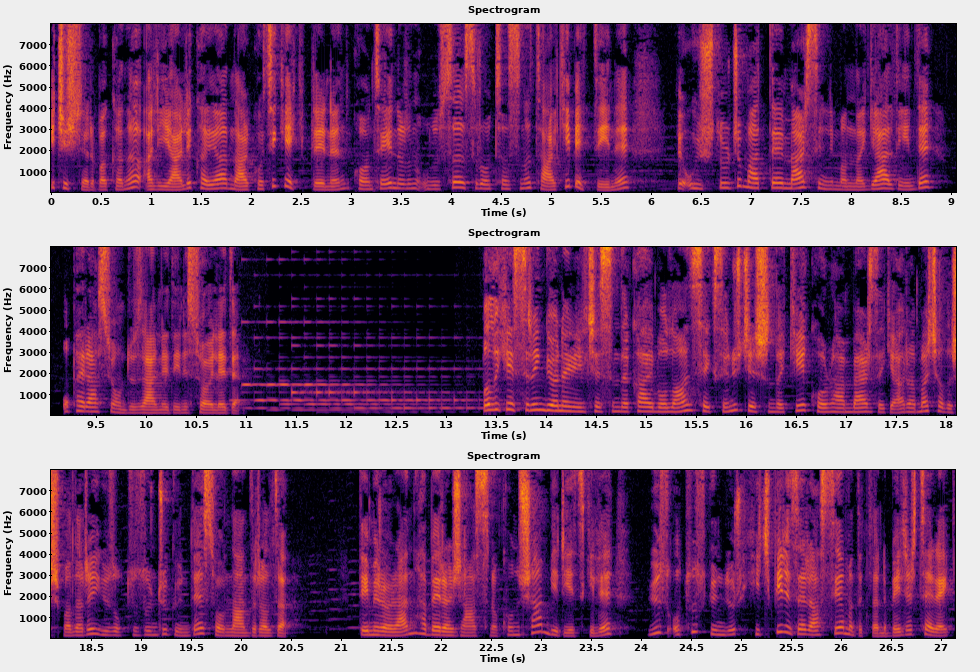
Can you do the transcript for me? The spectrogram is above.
İçişleri Bakanı Ali Yerlikaya, narkotik ekiplerinin konteynerin uluslararası rotasını takip ettiğini ve uyuşturucu madde Mersin Limanı'na geldiğinde operasyon düzenlediğini söyledi. Balıkesir'in Gönen ilçesinde kaybolan 83 yaşındaki Korhan Berzeki arama çalışmaları 130. günde sonlandırıldı. Demirören haber ajansına konuşan bir yetkili 130 gündür hiçbir ize rastlayamadıklarını belirterek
